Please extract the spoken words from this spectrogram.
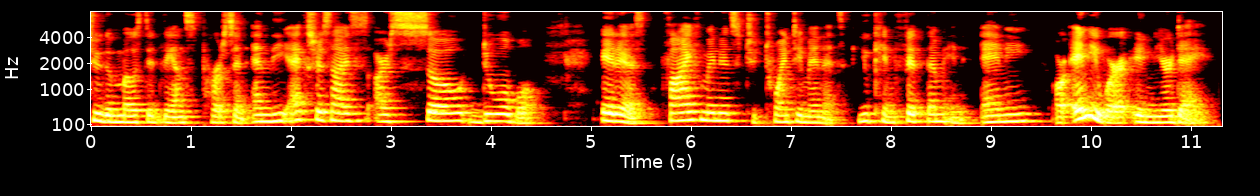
to the most advanced person. And the exercises are so doable. It is five minutes to 20 minutes. You can fit them in any or anywhere in your day.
